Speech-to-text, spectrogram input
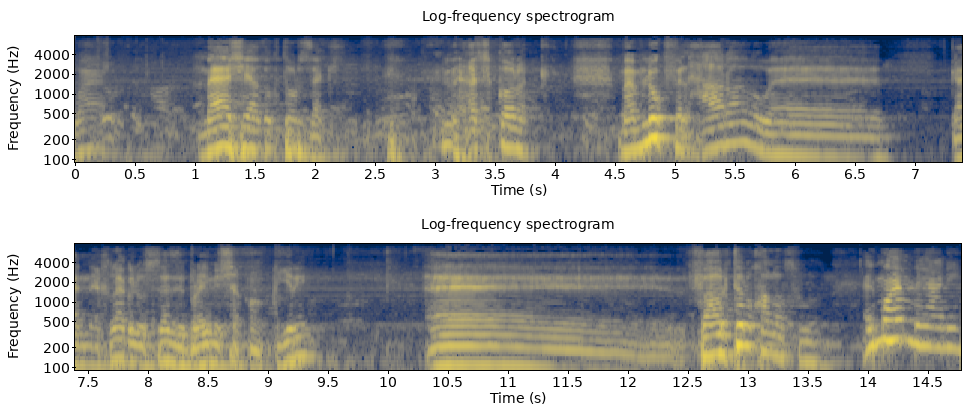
و... ماشي يا دكتور زكي. أشكرك. مملوك في الحارة وكان إخراج الأستاذ إبراهيم الشقنقيري. آه، فقلت له خلاص المهم يعني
